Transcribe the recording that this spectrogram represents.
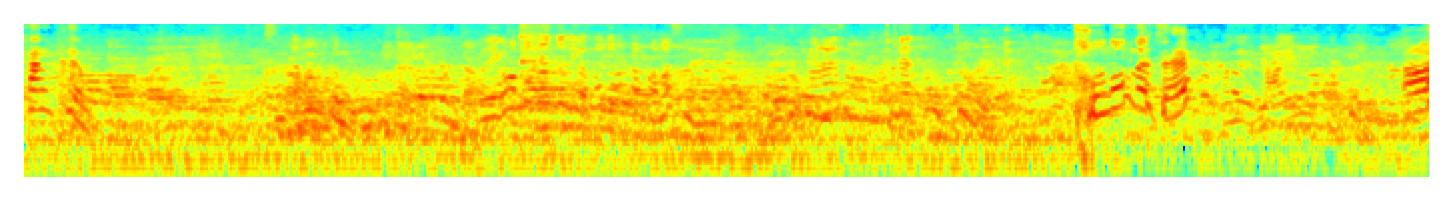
상큼. 근데 이거 한 번 만드니까 소주 한병 다 마시네. 그래서 근데 또 먹지 마. 더 넣네 쟤? 아니 라임만 밖에. 아,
